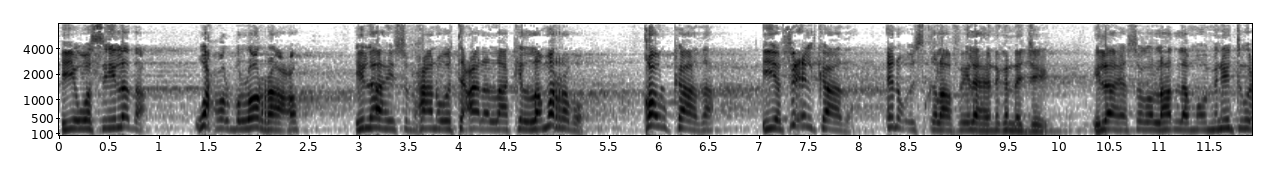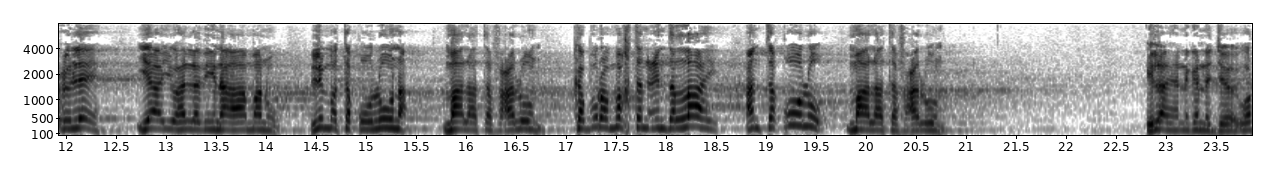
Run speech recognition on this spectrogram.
iyo wasiilada wax walba loo raaco ilaahay subxaanahu wa tacaala laakiin lama rabo qowlkaada iyo ficilkaada inuu iskhilaafo ilaahay naga najeeyo. Ilaahay isagoo la hadlaa mu'miniintu wuxuu leeyahay yaa ayuha aladiina aamanuu lima taquuluuna maa laa tafcaluun? Kabura makhtan cinda allahi an taquluu maa laa tafcaluun. Ilaahay naga najeeyo war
